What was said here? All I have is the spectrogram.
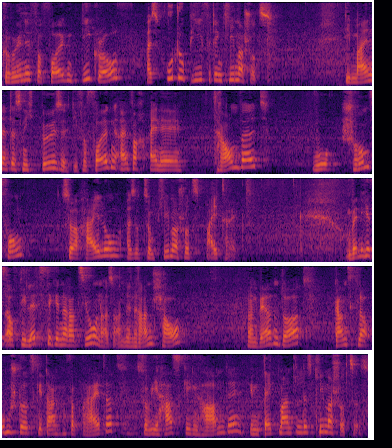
Grüne verfolgen Degrowth als Utopie für den Klimaschutz. Die meinen das nicht böse, die verfolgen einfach eine Traumwelt, wo Schrumpfung zur Heilung, also zum Klimaschutz beiträgt. Und wenn ich jetzt auf die letzte Generation, also an den Rand schaue, dann werden dort ganz klar Umsturzgedanken verbreitet, sowie Hass gegen Habende im Deckmantel des Klimaschutzes.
